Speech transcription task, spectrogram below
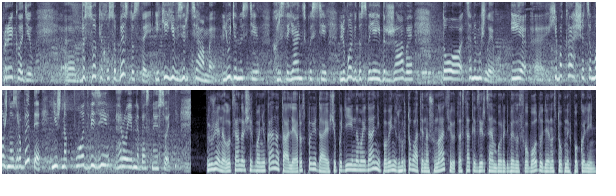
прикладів високих особистостей, які є взірцями людяності, християнськості, любові до своєї держави, то це неможливо. І е, хіба краще це можна зробити, ніж на подвізі Героїв Небесної Сотні. Дружина Олександра Щербанюка Наталія розповідає, що події на Майдані повинні згуртувати нашу націю та стати взірцем боротьби за свободу для наступних поколінь.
